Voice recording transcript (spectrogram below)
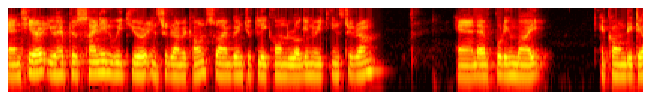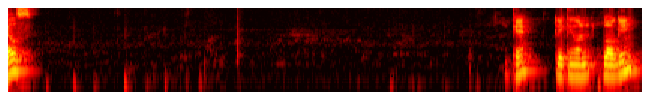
and here you have to sign in with your instagram account. So i'm going to click on login with instagram. And i'm putting my account details. Okay clicking on login.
